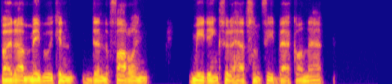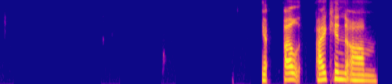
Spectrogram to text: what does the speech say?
but uh, maybe we can then the following meeting sort of have some feedback on that. Yep, I'll, I can, um,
